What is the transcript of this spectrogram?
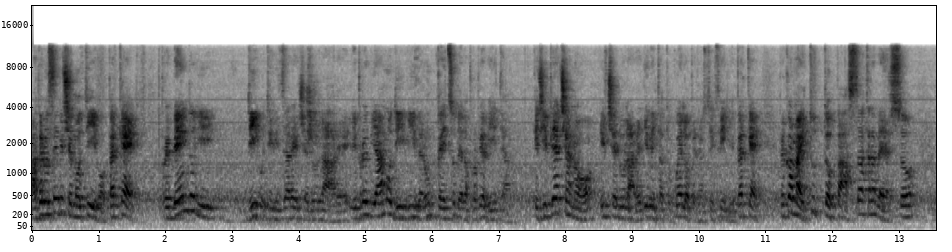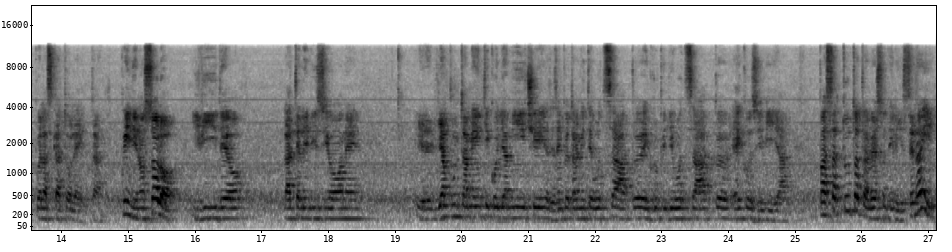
ma per un semplice motivo, perché proibendogli di utilizzare il cellulare, gli proibiamo di vivere un pezzo della propria vita. Che ci piaccia o no, il cellulare è diventato quello per i nostri figli. Perché? Perché ormai tutto passa attraverso quella scatoletta. Quindi non solo i video, la televisione, gli appuntamenti con gli amici, ad esempio tramite Whatsapp, i gruppi di Whatsapp e così via. Passa tutto attraverso di lì. Se noi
